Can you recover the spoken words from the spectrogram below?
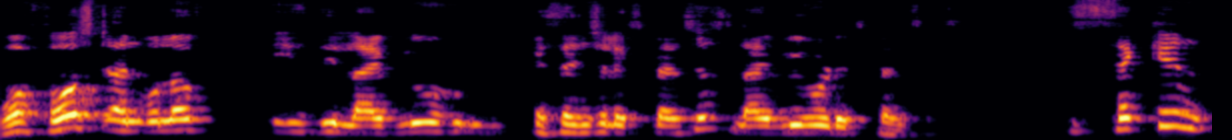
Our first envelope is the livelihood essential expenses, livelihood expenses. The second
